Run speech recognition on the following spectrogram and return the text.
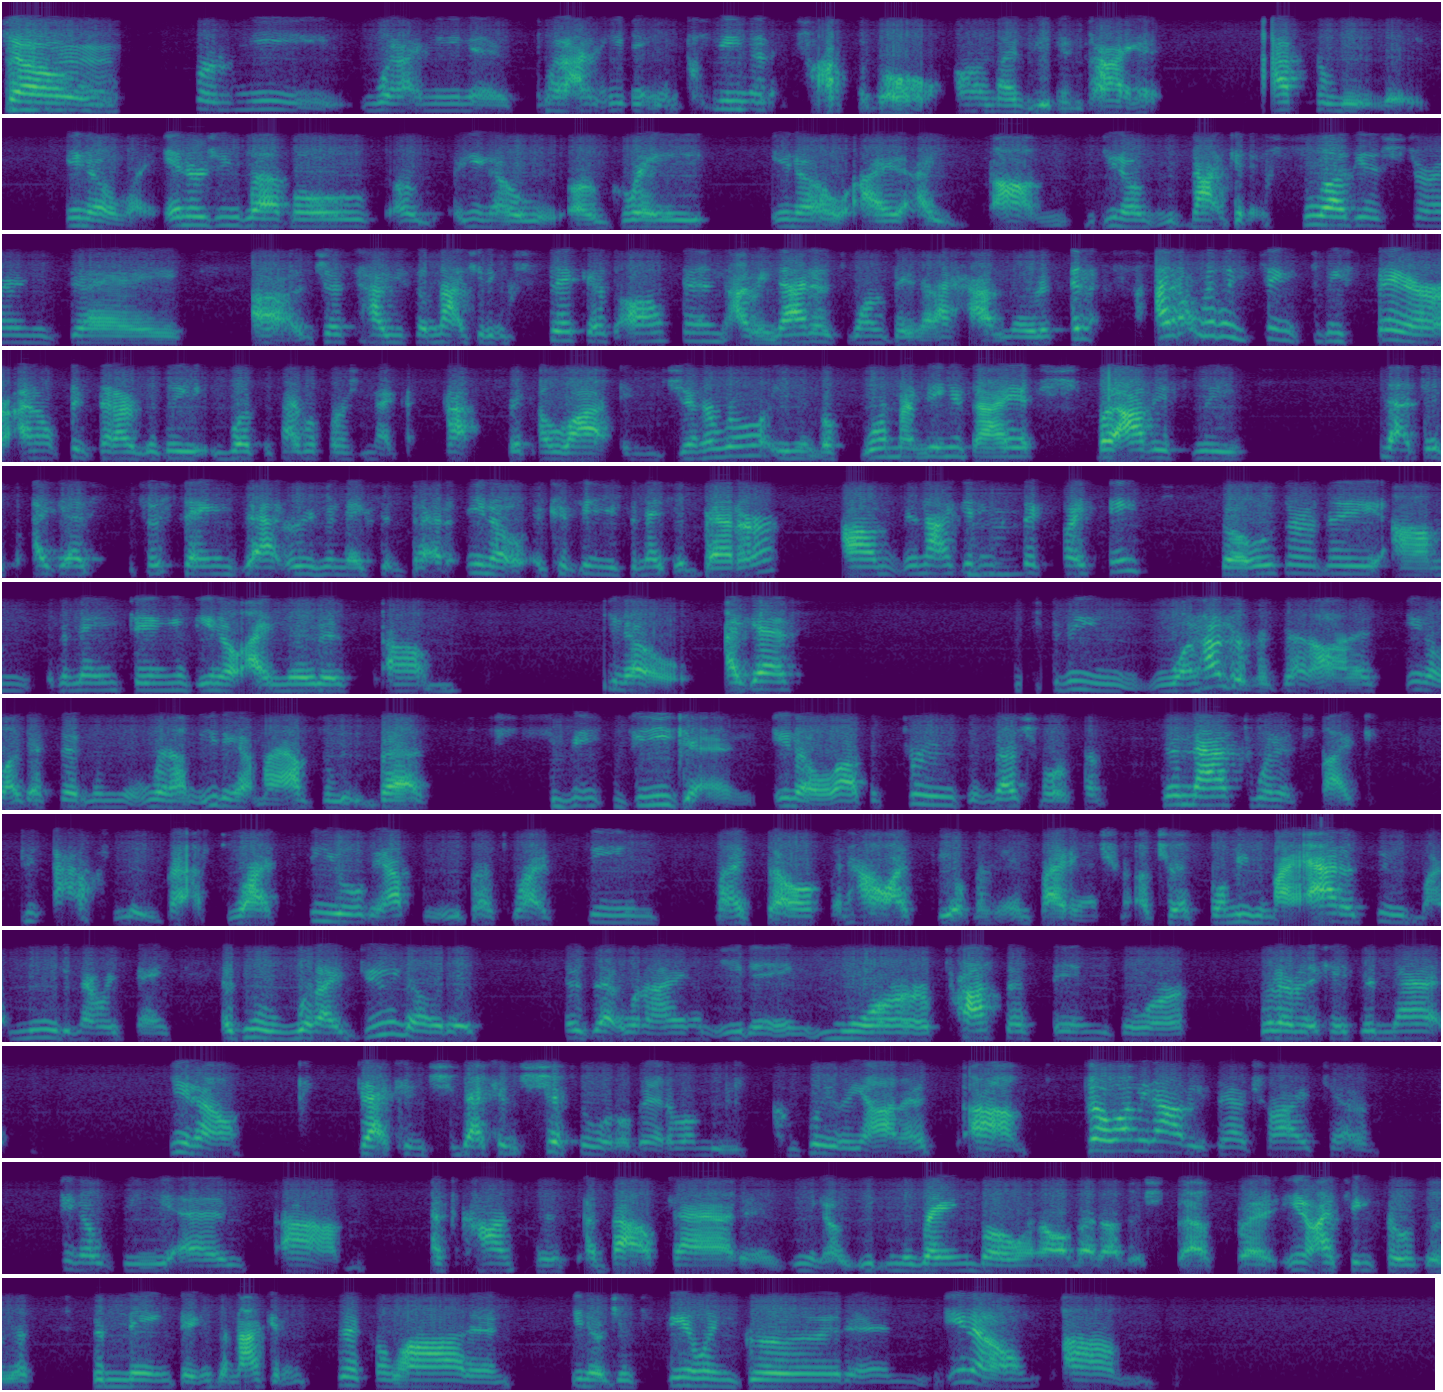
So mm-hmm. for me, what I mean is when I'm eating as clean as possible on my vegan diet, absolutely you know, my energy levels are, you know, are great. You know, I, I, um, you know, not getting sluggish during the day. Uh, just how you said, not getting sick as often. I mean, that is one thing that I have noticed. And I don't really think, to be fair, I don't think that I really was the type of person that got sick a lot in general, even before my vegan diet. But obviously, that just, I guess, sustains that or even makes it better. You know, it continues to make it better. Um, you're not getting mm-hmm. sick. So I think those are the um, the main things. You know, I noticed. Um, you know, I guess to be 100% honest, you know, like I said, when when I'm eating at my absolute best, ve- vegan, you know, lots of fruits and vegetables, and then that's when it's like the absolute best, where I feel the absolute best, where I've seen myself and how I feel from the inside and tra- transform even my attitude, my mood, and everything. Is what I do notice is that when I am eating more processed things or whatever the case, then that, you know, that can that can shift a little bit. I'm gonna be completely honest. Um, so I mean, obviously, I try to, you know, be as um, as conscious about that, and you know, eating the rainbow and all that other stuff. But you know, I think those are the the main things. I'm not getting sick a lot, and you know, just feeling good, and you know, um,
